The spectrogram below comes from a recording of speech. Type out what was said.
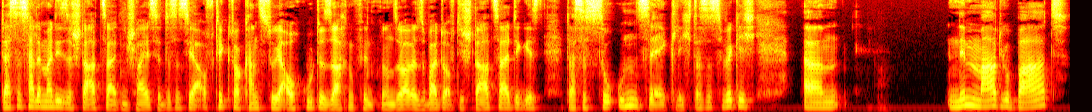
Das ist halt immer diese Startseiten-Scheiße. Das ist ja auf TikTok kannst du ja auch gute Sachen finden und so, aber sobald du auf die Startseite gehst, das ist so unsäglich. Das ist wirklich, ähm, nimm Mario Bart,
